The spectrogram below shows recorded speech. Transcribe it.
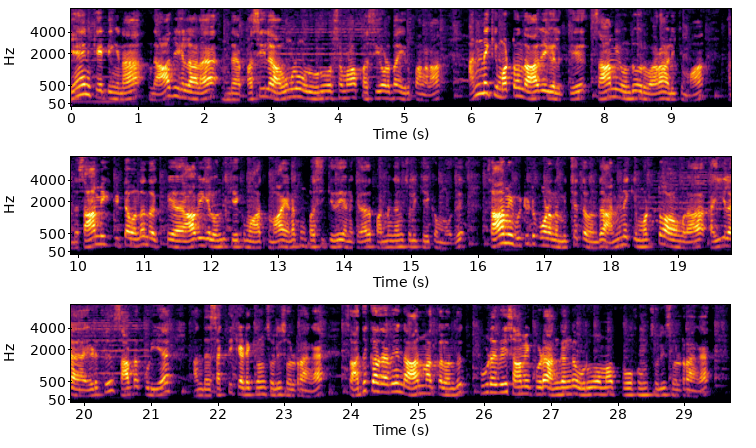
ஏன்னு கேட்டிங்கன்னா இந்த ஆவிகளால் இந்த பசியில் அவங்களும் ஒரு ஒரு வருஷமாக பசியோடு தான் இருப்பாங்களாம். அன்னைக்கு மட்டும் அந்த ஆவிகளுக்கு சாமி வந்து ஒரு வரம் அளிக்குமா? அந்த சாமி கிட்ட வந்து அந்த கே- ஆவிகள் வந்து கேட்குமா ஆத்மா எனக்கும் பசிக்குது எனக்கு ஏதாவது பண்ணுங்கன்னு சொல்லி கேட்கும் போது சாமி விட்டுட்டு போன அந்த மிச்சத்தை வந்து அன்னைக்கு மட்டும் அவங்கள கையில் எடுத்து சாப்பிடக்கூடிய அந்த சக்தி கிடைக்கும்னு சொல்லி சொல்கிறாங்க ஸோ அதுக்காகவே இந்த ஆன்மாக்கள் வந்து கூடவே சாமி கூட அங்கங்கே உருவமாக போகும்னு சொல்லி சொல்கிறாங்க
